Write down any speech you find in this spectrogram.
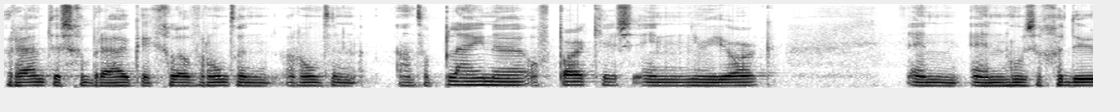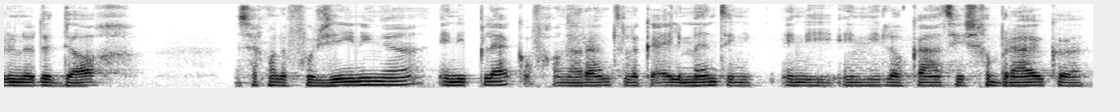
ruimtes gebruiken. Ik geloof rond een, rond een aantal pleinen of parkjes in New York. En, en hoe ze gedurende de dag zeg maar de voorzieningen in die plek of gewoon de ruimtelijke elementen in die, in die, in die locaties gebruiken.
